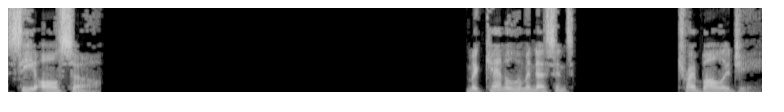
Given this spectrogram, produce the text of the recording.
See also Mechanoluminescence Tribology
